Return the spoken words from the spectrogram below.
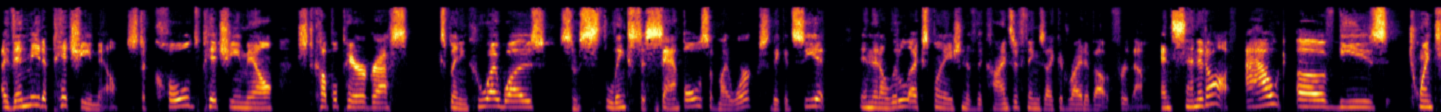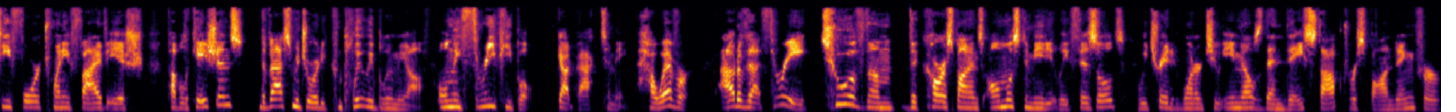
I then made a pitch email, just a cold pitch email, just a couple paragraphs explaining who I was, some links to samples of my work so they could see it, and then a little explanation of the kinds of things I could write about for them and send it off. Out of these 24, 25 ish publications, the vast majority completely blew me off. Only three people got back to me. However, out of that three, two of them, the correspondence almost immediately fizzled. We traded one or two emails, then they stopped responding for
